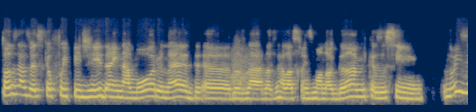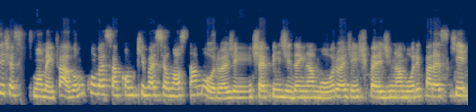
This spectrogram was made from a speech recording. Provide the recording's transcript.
todas as vezes que eu fui pedida em namoro, né, uh, nas relações monogâmicas, assim, não existe esse momento, ah, vamos conversar como que vai ser o nosso namoro. A gente é pedida em namoro, a gente pede namoro e parece que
